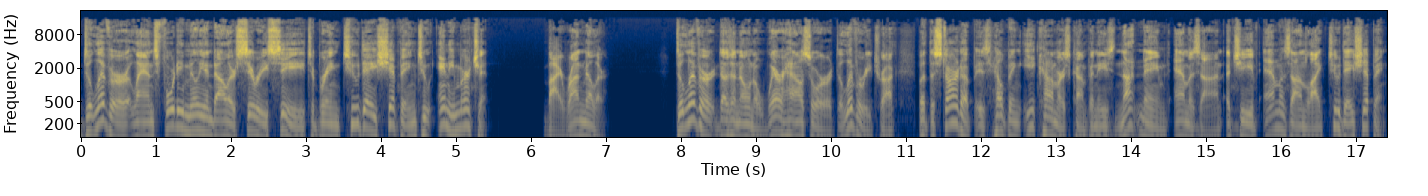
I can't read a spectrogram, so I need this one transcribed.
Deliverr lands $40 million Series C to bring two-day shipping to any merchant. By Ron Miller. Deliverr doesn't own a warehouse or a delivery truck, but the startup is helping e-commerce companies not named Amazon achieve Amazon-like two-day shipping.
